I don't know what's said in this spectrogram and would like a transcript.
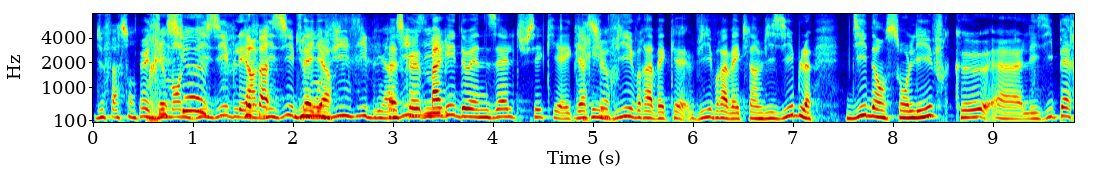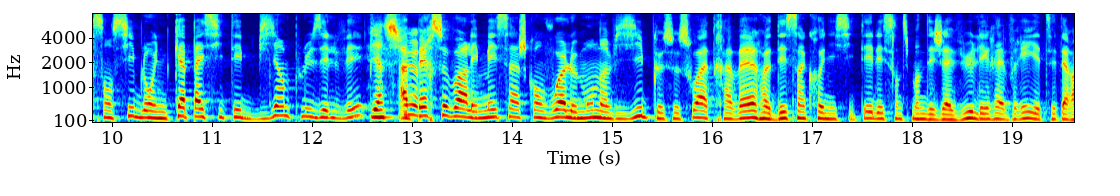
de façon du précieuse. monde visible et invisible, du d'ailleurs. et Parce que. Marie de Henzel, tu sais, qui a écrit. Vivre avec, Vivre avec l'invisible, dit dans son livre que euh, les hypersensibles ont une capacité bien plus élevée Bien à percevoir les messages qu'envoie le monde invisible, que ce soit à travers euh, des synchronicités, les sentiments de déjà-vu, les rêveries, etc.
